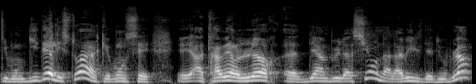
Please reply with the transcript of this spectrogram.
qui vont guider l'histoire, qui vont, à travers leur déambulation dans la ville de Dublin,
